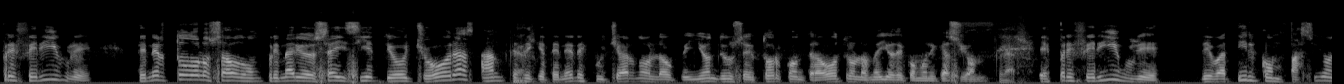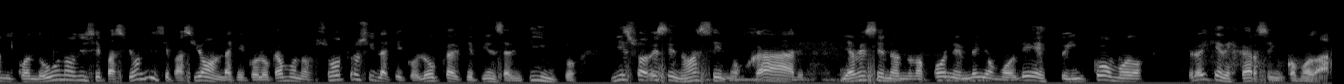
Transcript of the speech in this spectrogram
preferible tener todos los sábados un plenario de 6, 7, 8 horas antes de que tener escucharnos la opinión de un sector contra otro en los medios de comunicación. Es preferible debatir con pasión y cuando uno dice pasión, dice pasión, la que colocamos nosotros y la que coloca el que piensa distinto. Y eso a veces nos hace enojar y a veces nos, nos pone medio molesto, incómodo, pero hay que dejarse incomodar.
